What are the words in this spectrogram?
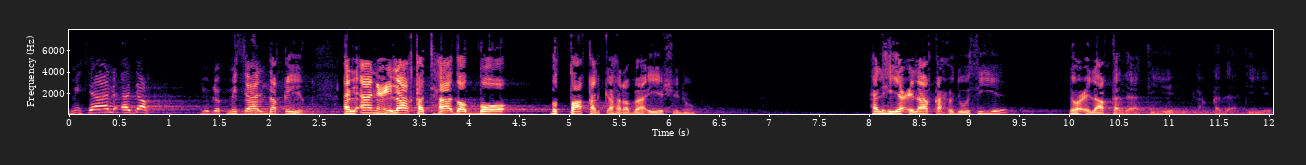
مثال أدق. أجيب لك مثال دقيق. الآن علاقة هذا الضوء بالطاقة الكهربائية شنو؟ هل هي علاقة حدوثية؟ له علاقة ذاتية علاقة ذاتية.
